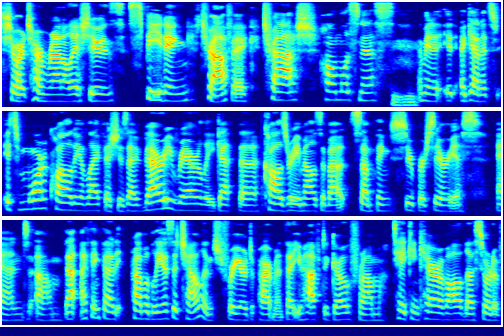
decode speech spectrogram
Short term rental issues, speeding, traffic, trash, homelessness, Mhm. I mean, it, again, it's it's more quality of life issues. I very rarely get the calls or emails about something super serious. And um, that I think that probably is a challenge for your department that you have to go from taking care of all the sort of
